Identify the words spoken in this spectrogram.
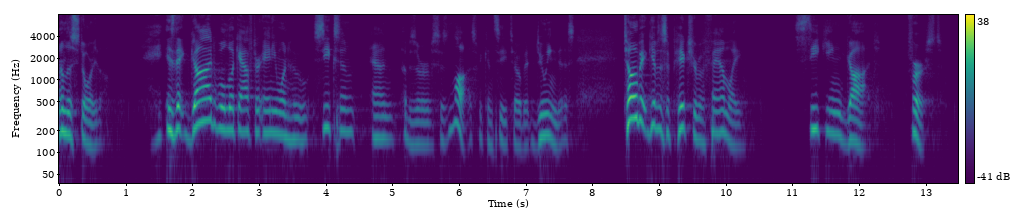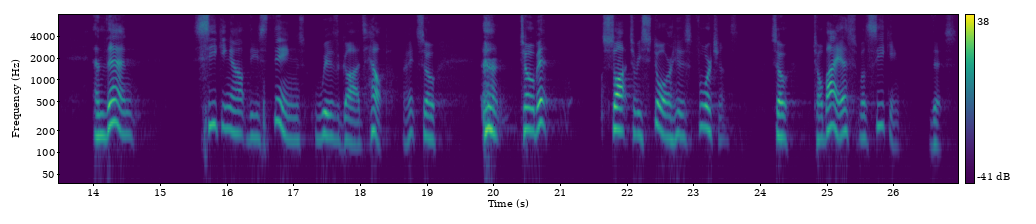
of the story, though, is that God will look after anyone who seeks him and observes his laws. We can see Tobit doing this. Tobit gives us a picture of a family seeking God first, and then seeking out these things with God's help, right? So Tobit sought to restore his fortunes. So Tobias was seeking this.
